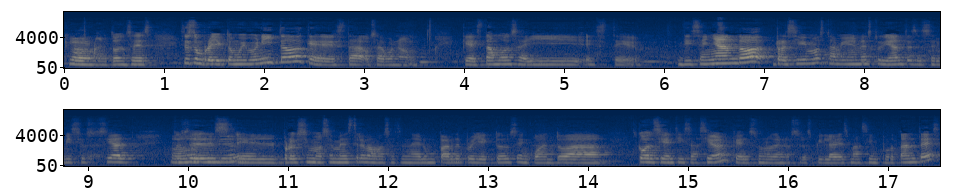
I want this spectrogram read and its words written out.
Claro. Entonces, es un proyecto muy bonito que está, o sea, bueno, que estamos ahí este diseñando, recibimos también estudiantes de servicio social. Ah, Entonces, el próximo semestre vamos a tener un par de proyectos en cuanto a concientización, que es uno de nuestros pilares más importantes,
